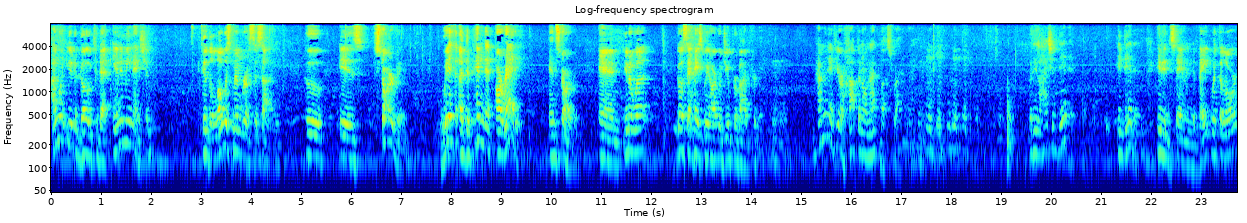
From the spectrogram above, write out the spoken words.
I want you to go to that enemy nation, to the lowest member of society, who is starving with a dependent already and starving. And you know what? Go say, hey, sweetheart, would you provide for me? How many of you are hopping on that bus right away? But Elijah did it. He did it. He didn't stand in debate with the Lord.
